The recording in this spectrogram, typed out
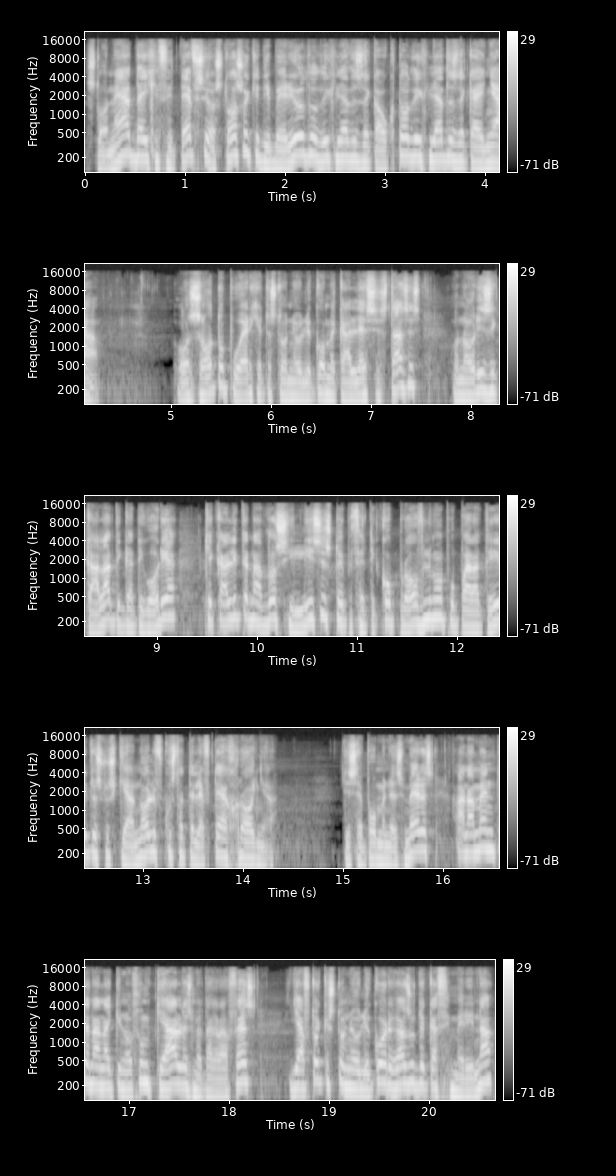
Στον Νέαντα είχε θητεύσει ωστόσο και την περίοδο 2018-2019. Ο Ζώτο που έρχεται στο νεολικό με καλές συστάσεις γνωρίζει καλά την κατηγορία και καλείται να δώσει λύσεις στο επιθετικό πρόβλημα που παρατηρείται στους Κιανόλευκους τα τελευταία χρόνια. Τις επόμενες μέρες αναμένεται να ανακοινωθούν και άλλες μεταγραφές, γι' αυτό και στο νεολικό εργάζονται καθημερινά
